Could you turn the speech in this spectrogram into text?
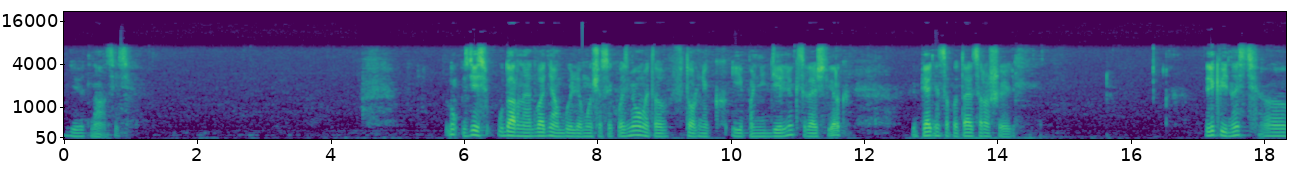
Девятнадцать. Ну, здесь ударные два дня были, мы сейчас их возьмем. Это вторник и понедельник, среда, четверг. И пятница пытается расширить. Ликвидность э,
